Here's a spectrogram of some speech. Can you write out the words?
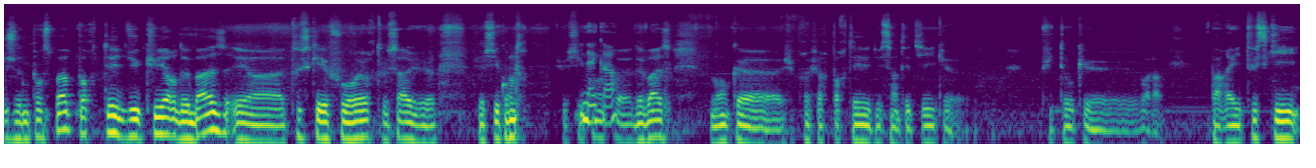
je ne pense pas porter du cuir de base et euh, tout ce qui est fourrure, tout ça, je, je suis contre. Je suis contre de base. Donc euh, je préfère porter du synthétique euh, plutôt que voilà. Pareil, tout ce qui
